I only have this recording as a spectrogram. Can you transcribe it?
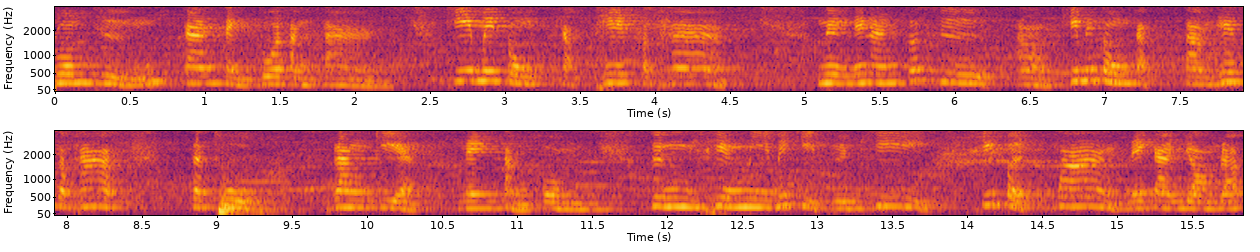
รวมถึงการแต่งตัวต่างๆ ที่ไม่ตรงกับเพศสภาพ หนึ่งในนั้นก็คืออาที่ไม่ตรงกับตามเพศสภาพจะถูกรังเกียจในสังคม จึงเพียงมีไม่กี่พื้นที่ที่เปิดกว้างในการยอมรับ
